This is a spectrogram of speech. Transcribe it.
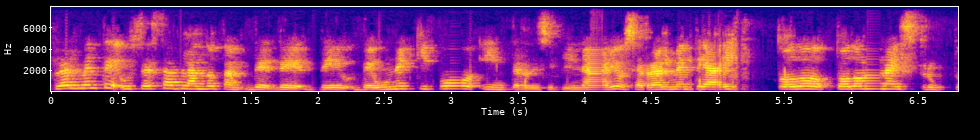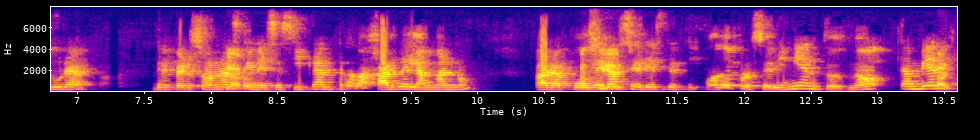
Realmente usted está hablando de, de, de, un equipo interdisciplinario, o sea, realmente hay todo, toda una estructura de personas que necesitan trabajar de la mano para poder hacer este tipo de procedimientos, ¿no? También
